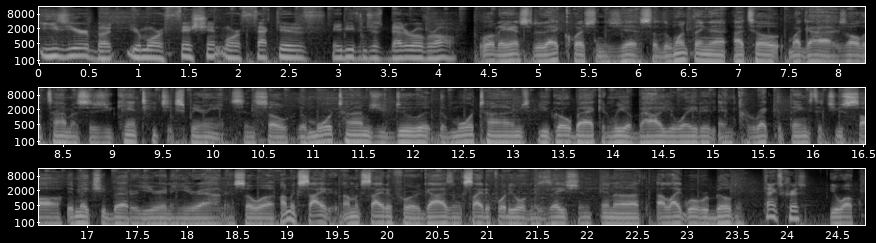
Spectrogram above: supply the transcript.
easier, but you're more efficient, more effective, maybe even just better overall? Well, the answer to that question is yes. So the one thing that I tell my guys all the time, I says you can't teach experience. And so the more times you do it, the more times you go back and reevaluate it and correct the things that you saw, it makes you better year in and year out. And so uh, I'm excited. I'm excited for the guys. I'm excited for the organization. And uh, I like what we're building. Thanks, Chris. You're welcome.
